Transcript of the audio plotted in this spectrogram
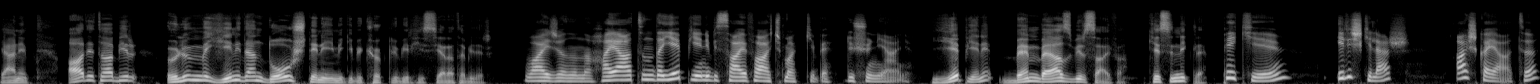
Yani adeta bir ölüm ve yeniden doğuş deneyimi gibi köklü bir his yaratabilir. Vay canına, hayatında yepyeni bir sayfa açmak gibi düşün yani. Yepyeni, bembeyaz bir sayfa. Kesinlikle. Peki, ilişkiler, aşk hayatı,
